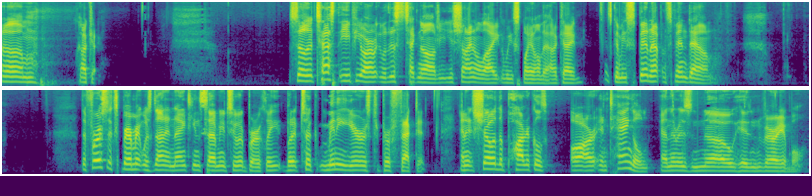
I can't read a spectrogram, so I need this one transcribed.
Um, okay. So to test the EPR with this technology, you shine a light, and we explain all that, okay? It's going to be spin up and spin down. The first experiment was done in 1972 at Berkeley, but it took many years to perfect it. And it showed the particles are entangled and there is no hidden variable.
